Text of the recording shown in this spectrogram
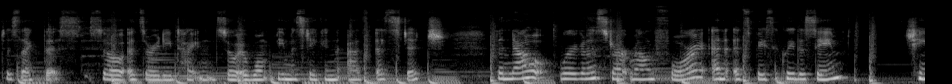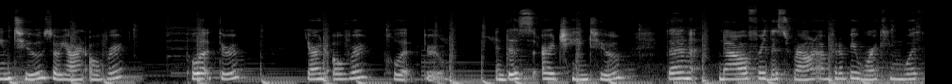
just like this. So it's already tightened so it won't be mistaken as a stitch. Then now we're gonna start round four and it's basically the same chain two, so yarn over, pull it through, yarn over, pull it through. And this is our chain two. Then now for this round, I'm gonna be working with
